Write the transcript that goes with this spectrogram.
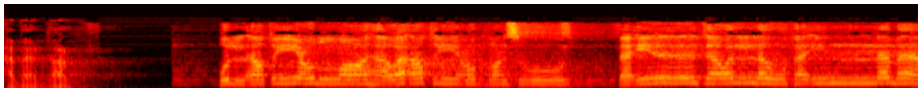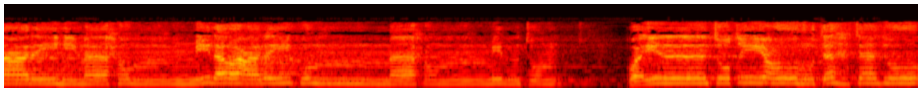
xəbərdardır. قل أطيعوا الله وأطيعوا الرسول فإن تولوا فإنما عليه ما حمل وعليكم ما حملتم وإن تطيعوه تهتدوا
